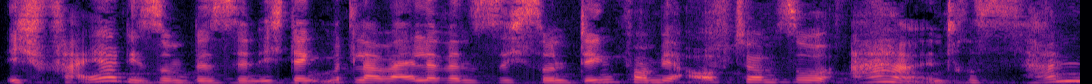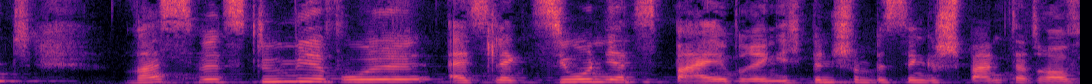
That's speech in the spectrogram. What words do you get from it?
Ich feiere die so ein bisschen. Ich denke mittlerweile, wenn sich so ein Ding vor mir auftürmt, so, ah, interessant. Was willst du mir wohl als Lektion jetzt beibringen? Ich bin schon ein bisschen gespannt darauf.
